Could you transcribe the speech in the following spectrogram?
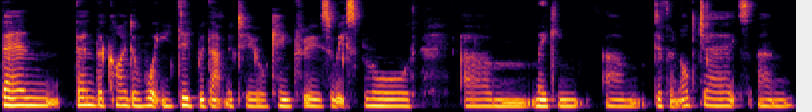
then then the kind of what you did with that material came through. So we explored um, making um, different objects and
